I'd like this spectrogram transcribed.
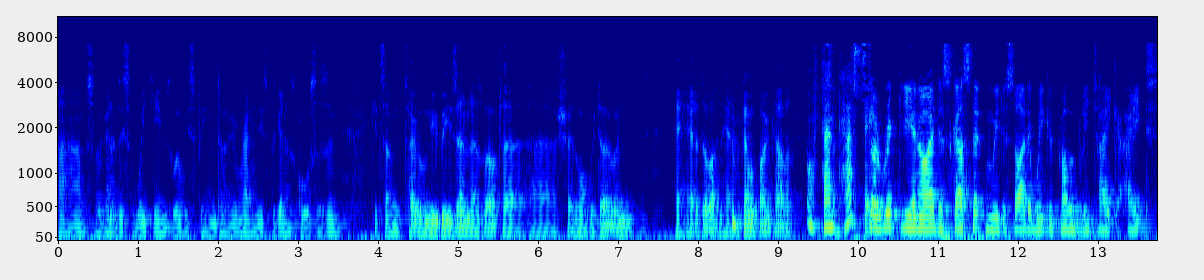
Um, so we're going to do some weekends where we spend doing running these beginners courses and get some total newbies in as well to uh, show them what we do and how, how to do it and how to become a bone carver. Oh, fantastic. So Riki and I discussed it, and we decided we could probably take eight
